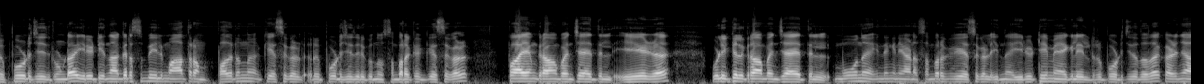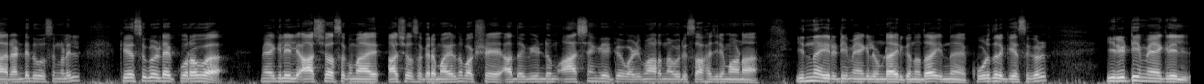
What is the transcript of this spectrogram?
റിപ്പോർട്ട് ചെയ്തിട്ടുണ്ട്. ഇരിട്ടി നഗരസഭയിൽ മാത്രം പതിനൊന്ന് കേസുകൾ റിപ്പോർട്ട് ചെയ്തിരിക്കുന്നു സമ്പർക്ക കേസുകൾ. പായം ഗ്രാമപഞ്ചായത്തിൽ ഏഴ് ഉളിക്കൽ ഗ്രാമപഞ്ചായത്തിൽ മൂന്ന് എന്നിങ്ങനെയാണ് സമ്പർക്ക കേസുകൾ ഇന്ന് ഇരിട്ടി മേഖലയിൽ റിപ്പോർട്ട് ചെയ്തത്. കഴിഞ്ഞ രണ്ട് ദിവസങ്ങളിൽ കേസുകളുടെ കുറവ് മേഖലയിൽ ആശ്വാസകമായ ആശ്വാസകരമായിരുന്നു. പക്ഷേ അത് വീണ്ടും ആശങ്കയ്ക്ക് വഴിമാറുന്ന ഒരു സാഹചര്യമാണ് ഇന്ന് ഇരിട്ടി മേഖല ഉണ്ടായിരിക്കുന്നത്. ഇന്ന് കൂടുതൽ കേസുകൾ ഇരിട്ടി മേഖലയിൽ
